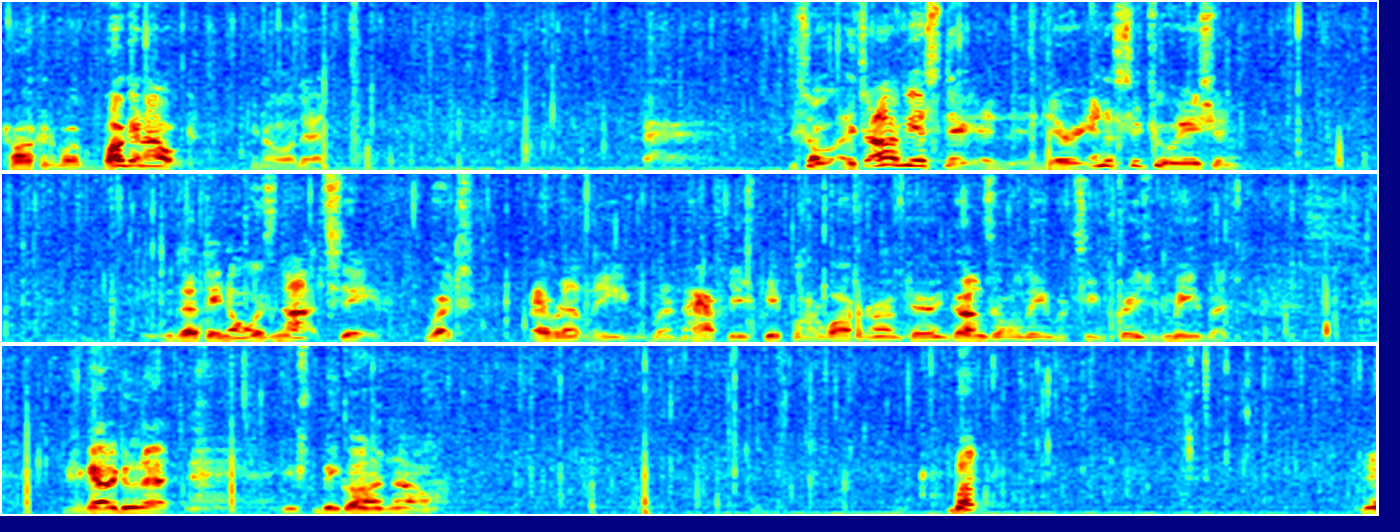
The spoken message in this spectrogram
talking about bugging out, you know, that. So it's obvious that uh, they're in a situation that they know is not safe, which evidently when half these people are walking around carrying guns all day, which seems crazy to me, but you got to do that, used to be gone now. But they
